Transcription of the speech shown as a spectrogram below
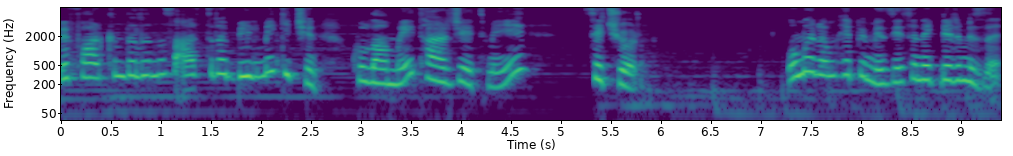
ve farkındalığınızı arttırabilmek için kullanmayı tercih etmeyi seçiyorum. Umarım hepimiz yeteneklerimizi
